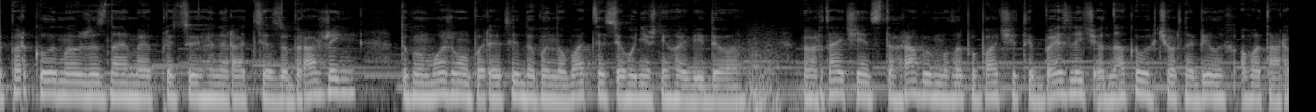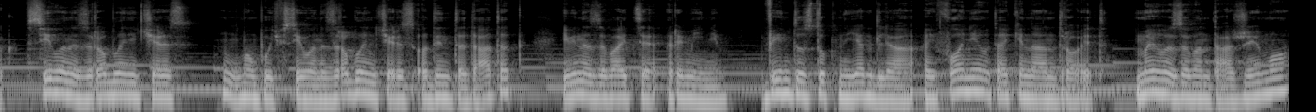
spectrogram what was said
Тепер, коли ми вже знаємо, як працює генерація зображень, то ми можемо перейти до винуватця сьогоднішнього відео. Вертаючи інстаграм, ви могли побачити безліч однакових чорно-білих аватарок. Всі вони зроблені через, ну, мабуть, всі вони зроблені через один додаток, і він називається Remini. Він доступний як для айфонів, так і на Android. Ми його завантажуємо,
